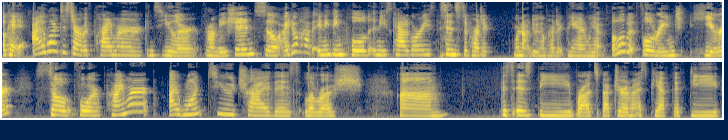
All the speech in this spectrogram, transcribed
Okay, I want to start with primer, concealer, foundation. So I don't have anything pulled in these categories. Since the project, we're not doing a project pan, we have a little bit full range here. So for primer, I want to try this La Roche. Um, this is the Broad Spectrum SPF 50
